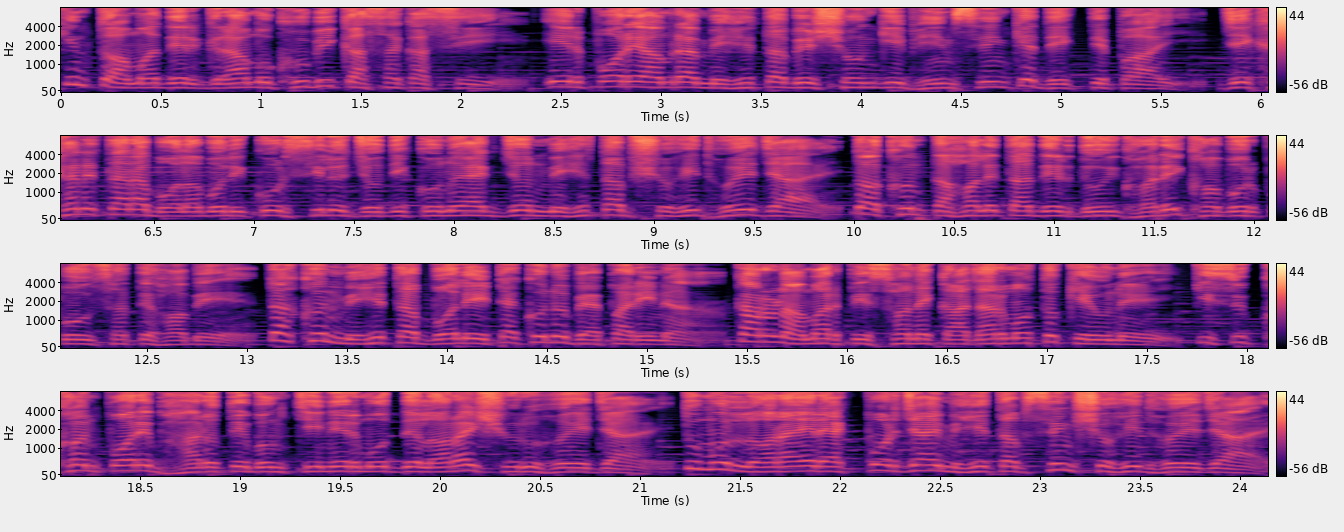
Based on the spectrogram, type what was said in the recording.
কিন্তু আমাদের গ্রামও খুবই কাছাকাছি। এরপরে আমরা মেহতাবের সঙ্গী ভীম সিংকে দেখতে পাই, যেখানে তারা বলা বলি করছিল যদি কোনো একজন মেহতাব শহীদ হয়ে যায়, তখন তাহলে তাদের দুই ঘরেই খবর পৌঁছাতে হবে। তখন মেহতাব বলে, এটা কোনো ব্যাপারই না, কারণ আমার পেছনে কাদার মতো কেউ নেই। কিছুক্ষণ পরে ভারত এবং চীনের মধ্যে লড়াই শুরু হয়ে যায়। তুমুল লড়াইয়ের এক পর্যায়ে মেহতাব সিং শহীদ হয়ে যায়।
